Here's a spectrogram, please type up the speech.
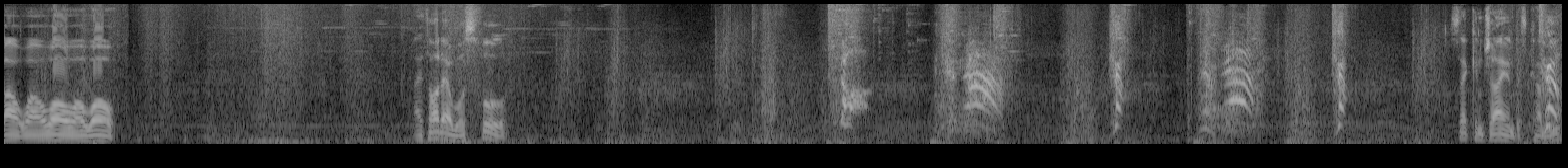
Wow, wow, wow, wow, wow. I thought I was full. Second giant is coming.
